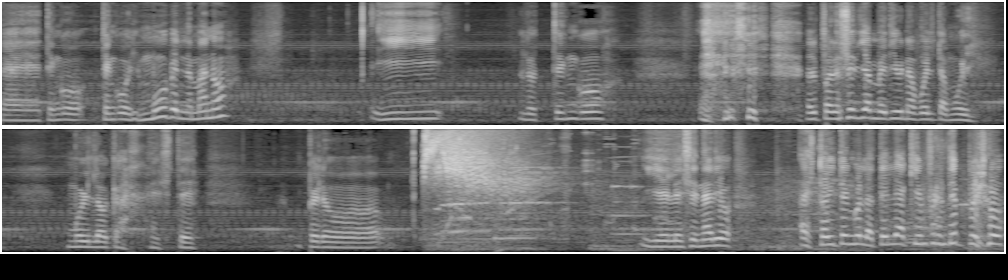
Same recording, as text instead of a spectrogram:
Eh, tengo, tengo el move en la mano. Y lo tengo... Al parecer ya me di una vuelta muy, muy loca. Este, pero y el escenario. Estoy, tengo la tele aquí enfrente, pero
